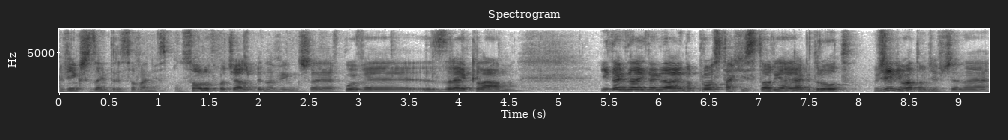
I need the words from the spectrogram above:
większe zainteresowanie sponsorów, chociażby na większe wpływy z reklam i tak dalej, i tak dalej. No prosta historia jak drut. Wzięli ładną dziewczynę,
